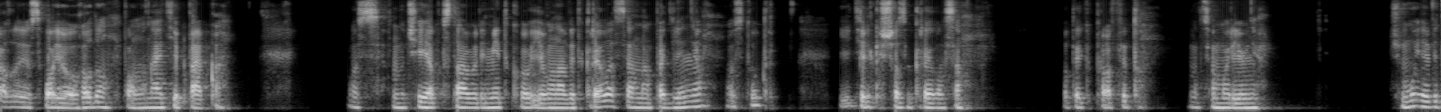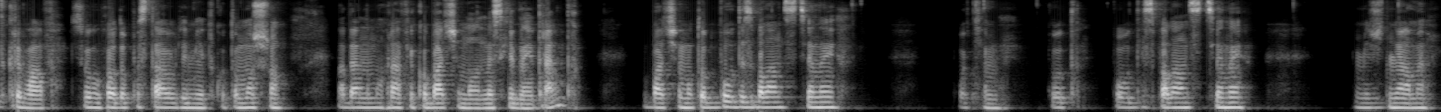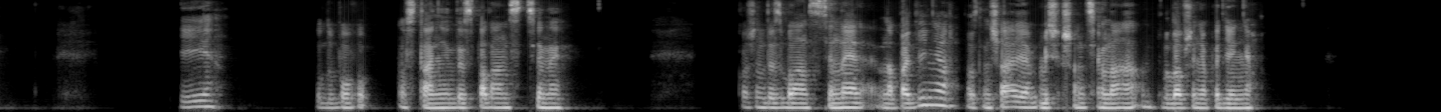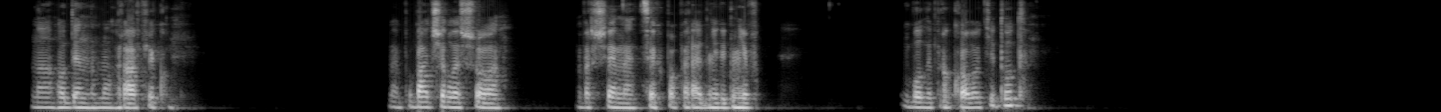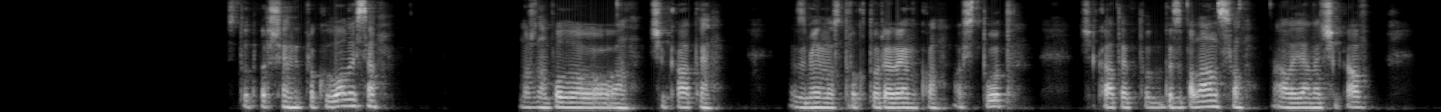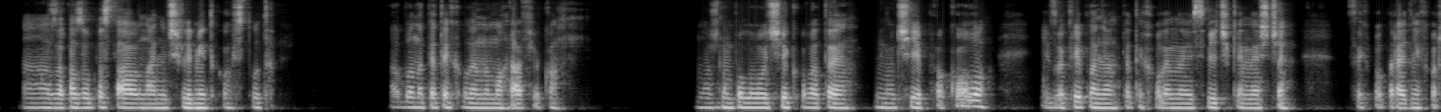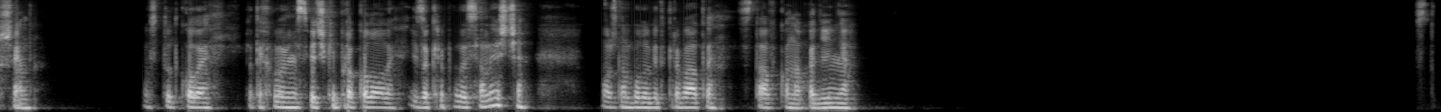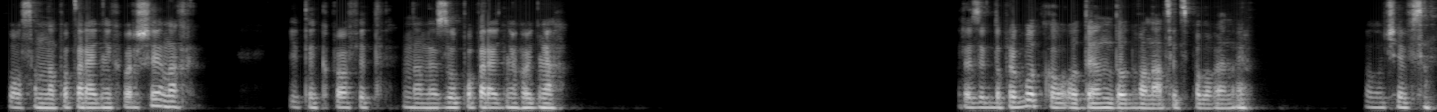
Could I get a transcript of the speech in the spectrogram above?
Показую свою угоду по монеті Пепе. Ось вночі я поставив лімітку і вона відкрилася на падіння ось тут. І тільки що закрилася. Потик профіту на цьому рівні. Чому я відкривав цю угоду, поставив лімітку? Тому що на даному графіку бачимо несхідний тренд. Бачимо, тут був дисбаланс ціни. Потім тут був дисбаланс ціни між днями. І тут був останній дисбаланс ціни. Кожен дисбаланс ціни на падіння означає більше шансів на продовження падіння на годинному графіку. Ми побачили, що вершини цих попередніх днів були проколоті тут. Тут вершини прокололися. Можна було чекати зміну структури ринку ось тут, чекати тут дисбалансу, але я не чекав. Зразу поставив на ніч лімітку ось тут. Або на 5-хвилинному графіку. Можна було очікувати вночі проколу і закріплення 5-хвилинної свічки нижче цих попередніх вершин. Ось тут, коли 5-хвилинні свічки прокололи і закріпилися нижче, можна було відкривати ставку на падіння. Стоп-лосом на попередніх вершинах і тик профіт на низу попереднього дня. Ризик до прибутку 1 до 12,5. Получився.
